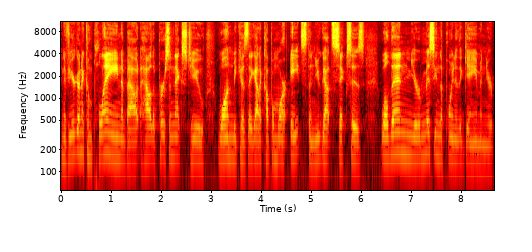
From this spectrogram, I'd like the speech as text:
And if you're going to complain about how the person next to you won because they got a couple more eights than you got sixes, well, then you're missing the point of the game and you're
